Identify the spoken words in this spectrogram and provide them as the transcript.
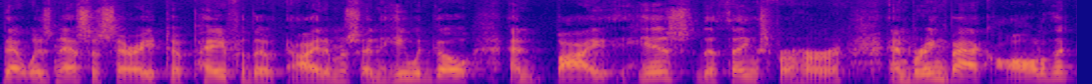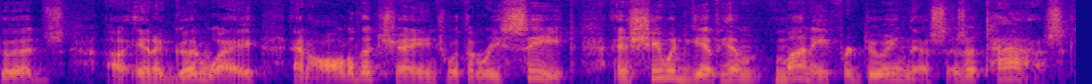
that was necessary to pay for the items and he would go and buy his the things for her and bring back all of the goods uh, in a good way and all of the change with a receipt and she would give him money for doing this as a task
